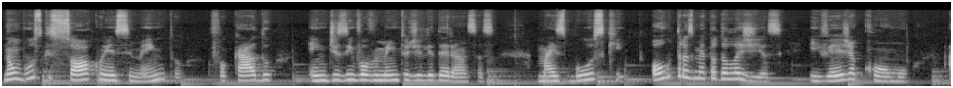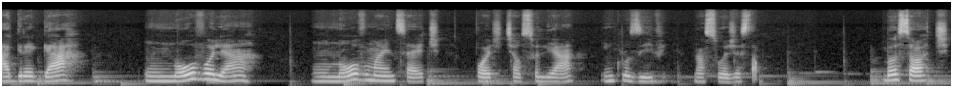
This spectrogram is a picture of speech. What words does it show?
Não busque só conhecimento focado em desenvolvimento de lideranças, mas busque outras metodologias e veja como agregar um novo olhar, um novo mindset pode te auxiliar, inclusive, na sua gestão. Boa sorte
